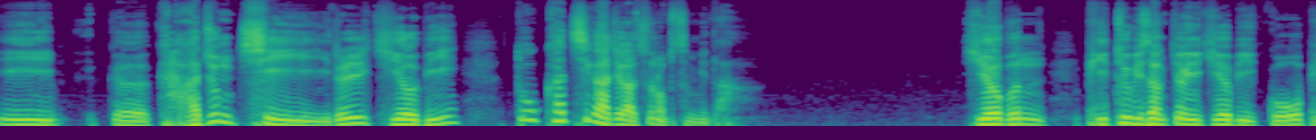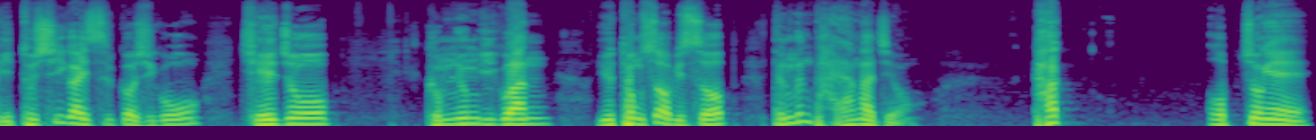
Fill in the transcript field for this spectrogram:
이 그 가중치를 기업이 똑같이 가져갈 수는 없습니다. 기업은 B2B 성격의 기업이 있고 B2C가 있을 것이고 제조업, 금융기관, 유통 서비스업 등등 다양하죠. 각 업종의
